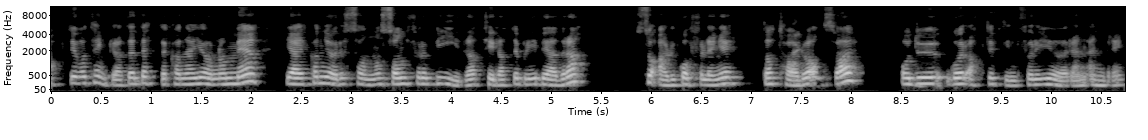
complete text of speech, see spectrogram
aktiv og tenker at dette kan jeg gjøre noe med, jeg kan gjøre sånn og sånn for å bidra til at det blir bedre, så er du ikke offer lenger. Da tar du ansvar, og du går aktivt inn for å gjøre en endring.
